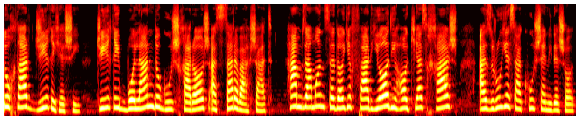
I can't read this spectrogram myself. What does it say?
دختر جیغی کشید. جیغی بلند و گوشخراش از سر وحشت. همزمان صدای فریادی حاکی از خشم از روی سکو شنیده شد.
